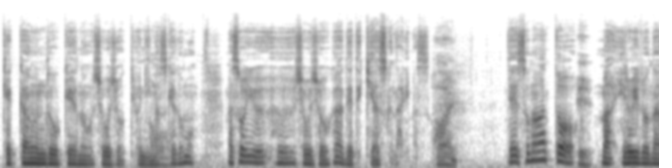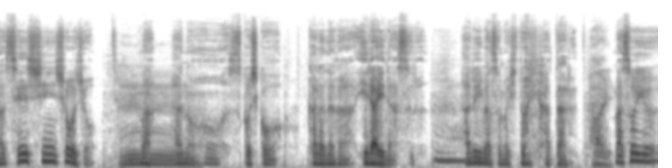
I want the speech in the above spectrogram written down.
血管運動系の症状というふうに言いますけども、まあ、そういう症状が出てきやすくなります。はいでその後、まあいろいろな精神症状。まああの少しこう体がイライラする。あるいはその人に当たる、はい、まあそういう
